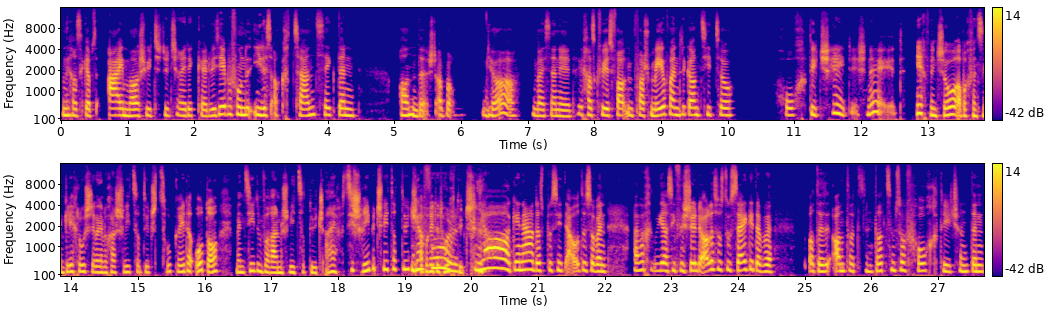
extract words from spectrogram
und ich habe sie, glaube ich, einmal Schweizerdeutsch reden gehört, weil sie eben von ihr Akzent sagt dann anders. Aber ja, ich weiß auch nicht. Ich habe das Gefühl, es fällt mir fast mehr auf, wenn die ganze Zeit so Hochdeutsch redest, nicht? Ich finde schon, aber ich finde es dann gleich lustig, wenn du kannst Schweizerdeutsch zurückreden Oder wenn sie dann vor allem Schweizerdeutsch eigentlich, sie schreiben Schweizerdeutsch, ja, aber voll. reden Hochdeutsch. Ja, genau, das passiert auch so, wenn einfach, ja, sie verstehen alles, was du sagst, aber oder antworten dann trotzdem so auf Hochdeutsch und dann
